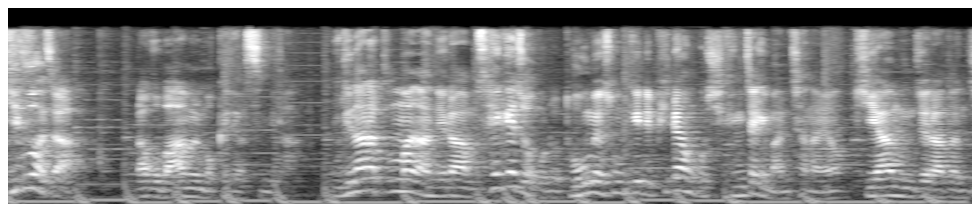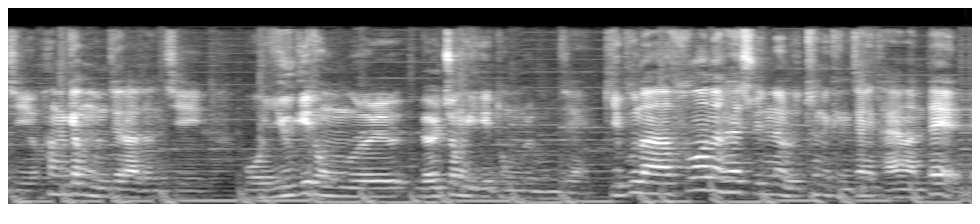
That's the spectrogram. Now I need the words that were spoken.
기부하자 라고 마음을 먹게 되었습니다 우리나라뿐만 아니라 세계적으로 도움의 손길이 필요한 곳이 굉장히 많잖아요. 기아 문제라든지 환경 문제라든지 뭐 유기동물, 멸종위기 동물 문제. 기부나 후원을 할 수 있는 루트는 굉장히 다양한데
